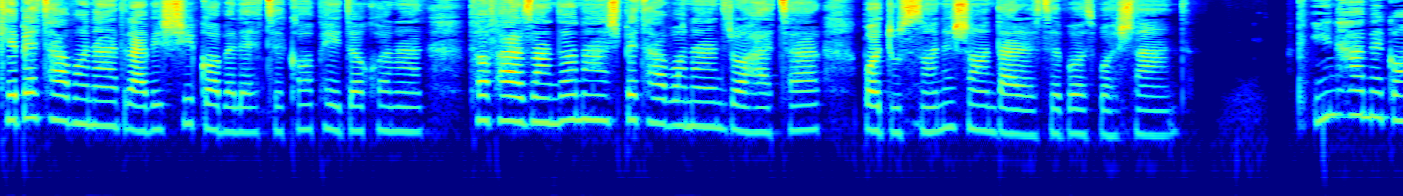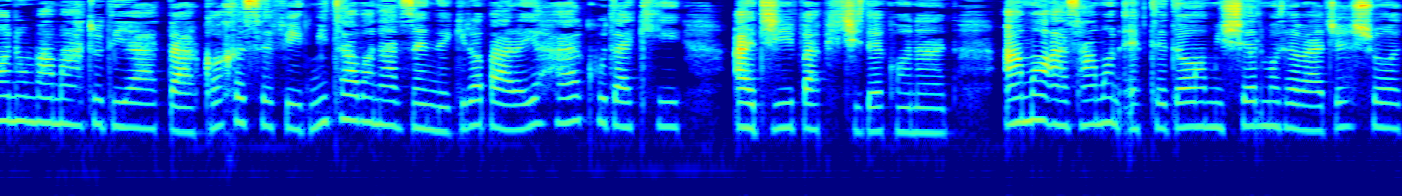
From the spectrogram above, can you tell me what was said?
که بتواند روشی قابل اتکا پیدا کند تا فرزندانش بتوانند راحتتر با دوستانشان در ارتباط باشند. این همه قانون و محدودیت در کاخ سفید می تواند زندگی را برای هر کودکی عجیب و پیچیده کند اما از همان ابتدا میشل متوجه شد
